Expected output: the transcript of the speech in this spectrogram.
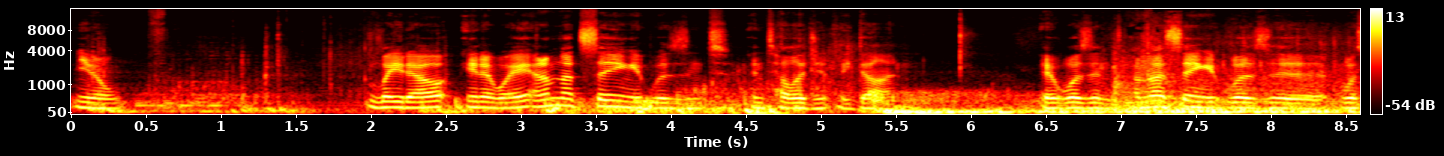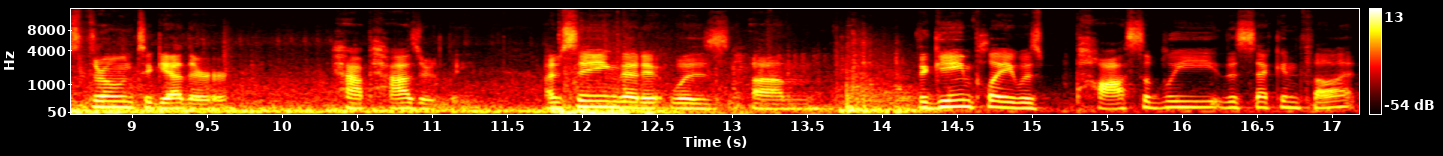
you know laid out in a way, and I'm not saying it wasn't intelligently done. It wasn't. I'm not saying it was uh, was thrown together haphazardly. I'm saying that it was um, the gameplay was possibly the second thought.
